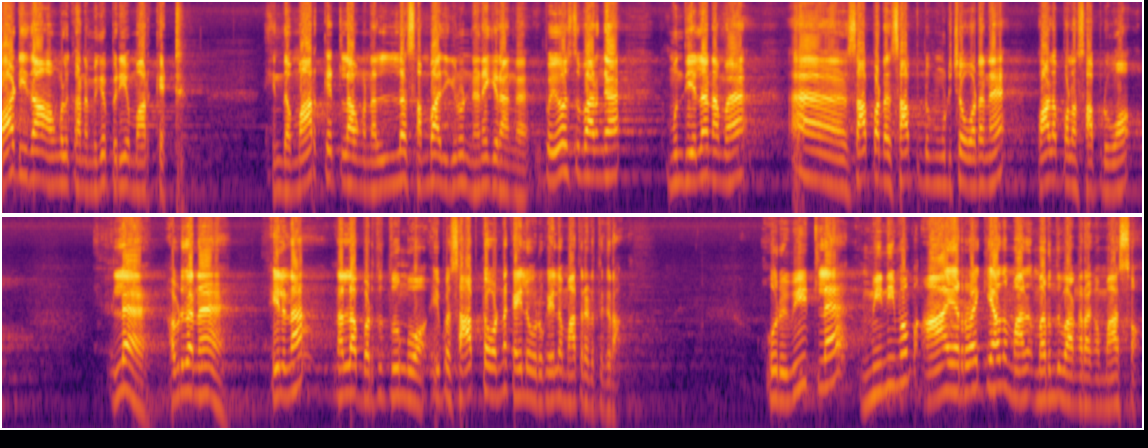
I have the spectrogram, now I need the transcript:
பாடி தான் அவங்களுக்கான மிகப்பெரிய மார்க்கெட் இந்த மார்க்கெட்டில் அவங்க நல்லா சம்பாதிக்கணும்னு நினைக்கிறாங்க. இப்போ யோசித்து பாருங்கள் முந்தியெல்லாம் நம்ம சாப்பாட்டை சாப்பிட்டு முடித்த உடனே வாழைப்பழம் சாப்பிடுவோம். இல்லை அப்படி தானே இல்லைன்னா நல்லா படுத்து தூங்குவோம். இப்போ சாப்பிட்ட உடனே கையில் ஒரு கையில் மாத்திரை எடுத்துக்கிறான். ஒரு வீட்டில் மினிமம் ஆயிரம் ரூபாய்க்காவது ம- மருந்து வாங்குறாங்க மாதம்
